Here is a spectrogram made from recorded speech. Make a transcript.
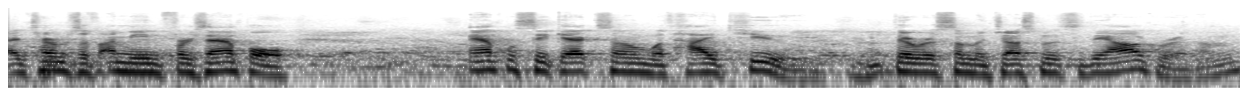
In terms of, I mean, for example, Ampliseq Exome with Hi-Q, there were some adjustments to the algorithm.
